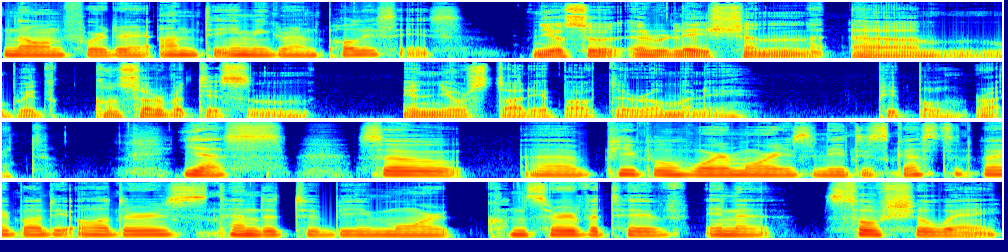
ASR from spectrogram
known for their anti-immigrant policies. You saw a relation um, with conservatism in your study about the Romani people, right? Yes. So uh, people who are more easily disgusted by body odors tended to be more conservative in a social way.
